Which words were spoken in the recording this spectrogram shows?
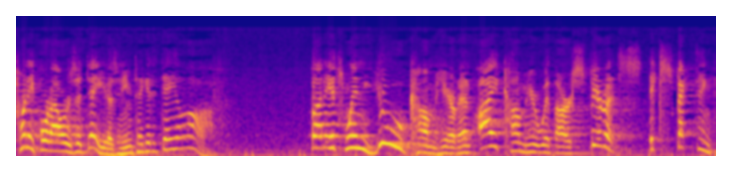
24 hours a day. He doesn't even take it a day off. But it's when you come here and I come here with our spirits, expecting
